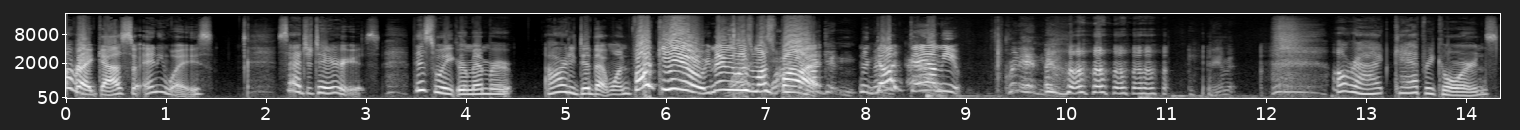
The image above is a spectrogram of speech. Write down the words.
All right, guys. So, anyways, Sagittarius. This week, remember, I already did that one. Fuck you! You made me lose my Why am I spot. getting- God damn Ow. you! Quit hitting me. Damn it. All right, Capricorns.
